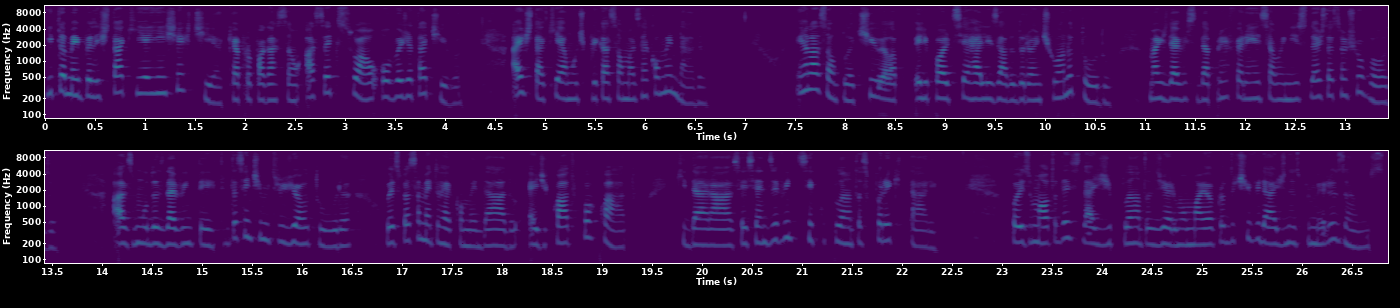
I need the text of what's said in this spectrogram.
e também pela estaquia e enxertia, que é a propagação assexual ou vegetativa. A estaquia é a multiplicação mais recomendada. Em relação ao plantio, ela, ele pode ser realizado durante o ano todo, mas deve-se dar preferência ao início da estação chuvosa. As mudas devem ter 30 cm de altura. O espaçamento recomendado é de 4 por 4, que dará 625 plantas por hectare, pois uma alta densidade de plantas gera uma maior produtividade nos primeiros anos.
